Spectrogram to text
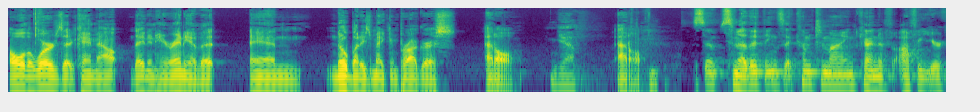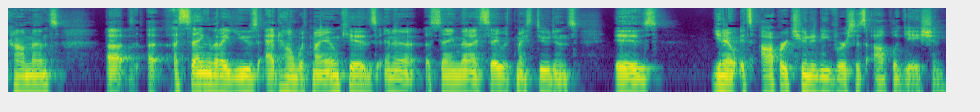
all the words that came out, they didn't hear any of it, and nobody's making progress at all. Yeah, at all. Some some other things that come to mind, kind of off of your comments. uh, a, a, saying that I use at home with my own kids and a, a saying that I say with my students is, you know, it's opportunity versus obligation.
